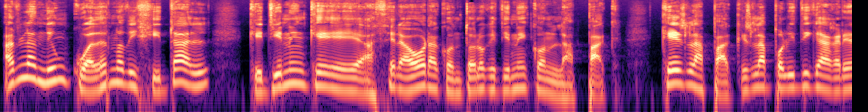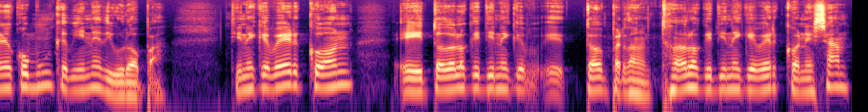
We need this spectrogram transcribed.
Hablan de un cuaderno digital que tienen que hacer ahora con todo lo que tiene con la PAC. ¿Qué es la PAC? Es la política agraria común que viene de Europa tiene que ver con eh, todo lo que tiene que eh, todo, perdón, todo lo que tiene que ver con esa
